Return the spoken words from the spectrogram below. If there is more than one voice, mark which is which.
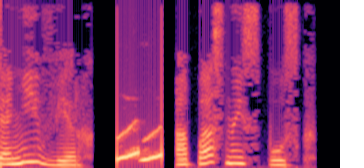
Speaker 1: Тяни вверх. Опасный спуск.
